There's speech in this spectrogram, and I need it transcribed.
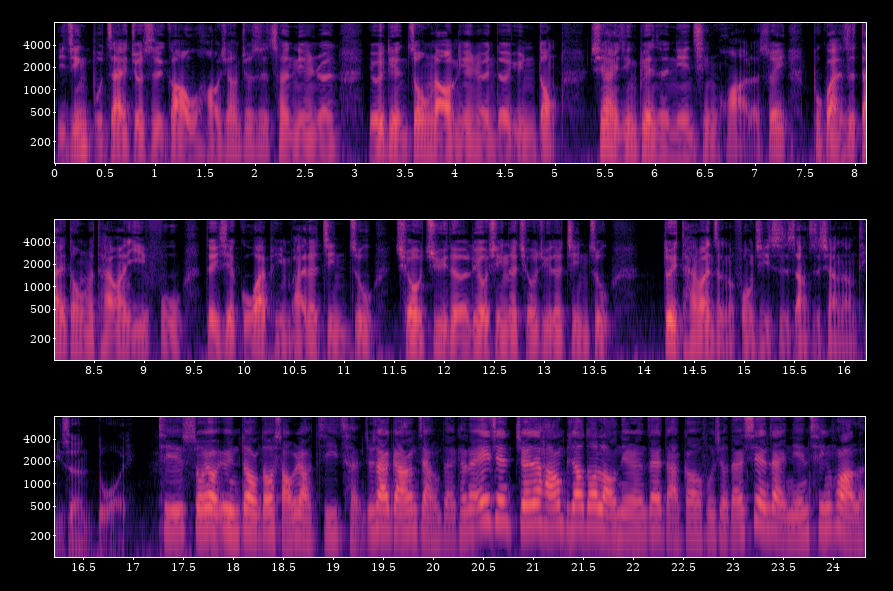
已经不再就是高尔夫，好像就是成年人有一点中老年人的运动。现在已经变成年轻化了，所以不管是带动了台湾衣服的一些国外品牌的进驻，球具的流行的球具的进驻，对台湾整个风气事实上是相当提升很多、欸。其实所有运动都少不了基层，就像刚刚讲的，可能以前觉得好像比较多老年人在打高尔夫球，但现在年轻化了，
